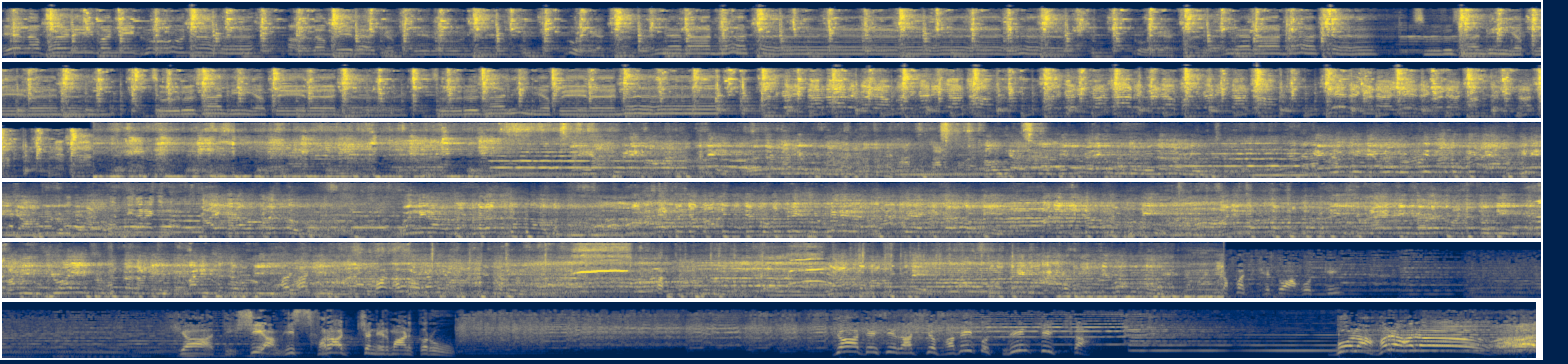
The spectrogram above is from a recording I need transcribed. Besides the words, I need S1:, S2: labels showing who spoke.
S1: गेला भळीव निघून आला मिरग फिरून गोव्या चालल्या रानात गोऱ्या चालल्या रानात सुरू झाली या पेरण सुरू झाली या पेरण सुरू झाली या पेरण
S2: शेतकरी कुणाला नजर लागली होती. देवळाची जेवढं लुटली जात होती त्या भगिनींची आपण लुटली जात होती. काय करावं कळत नव्हतं. मंदिरावरचा कळत संपला होता. महाराष्ट्राच्या मातीमध्ये कुठेतरी शिवनेरी जात फिरायची गरज होती. आणि जिजाऊच्या फुटी आणि दोन छत्रपती शिवरायांची गरज वाटत होती. आणि शिवाई प्रसन्न झाली. आणि छत्रपती महाराज.
S3: शपथ घेतो आहोत की? या दिशी आम्ही स्वराज्य निर्माण करू. या देशी राज्य भावी तो स्त्रींची इच्छा. बोला हर हर हर!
